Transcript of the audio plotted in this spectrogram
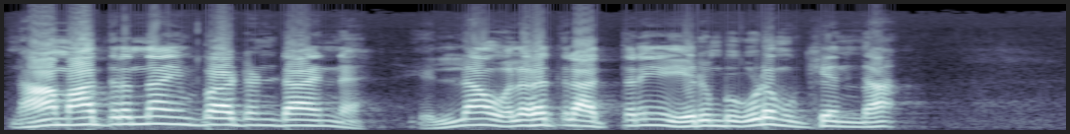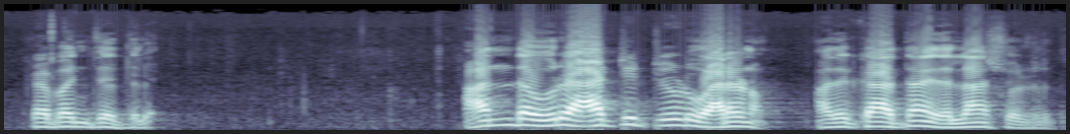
நான் மாத்திரம்தான் இம்பார்ட்டண்ட்டா என்ன? எல்லாம் உலகத்தில் அத்தனையும் எறும்பு கூட முக்கியம்தான். பிரபஞ்சத்தில். அந்த ஒரு ஆட்டிடியூடு வரணும். அதுக்காக தான் இதெல்லாம் சொல்கிறது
